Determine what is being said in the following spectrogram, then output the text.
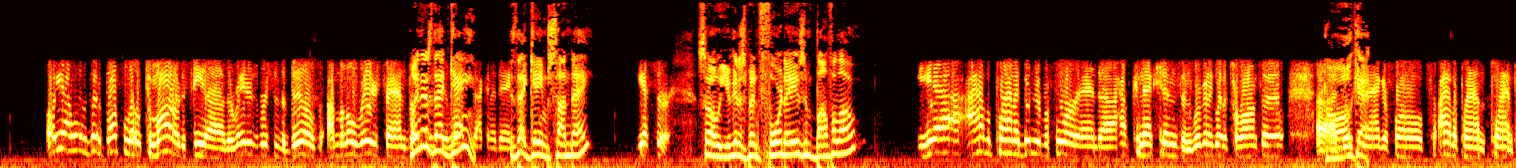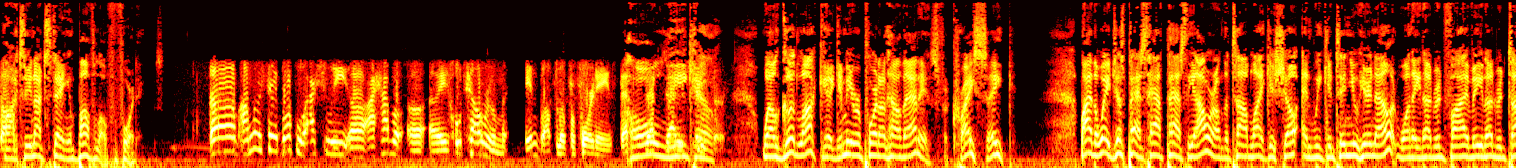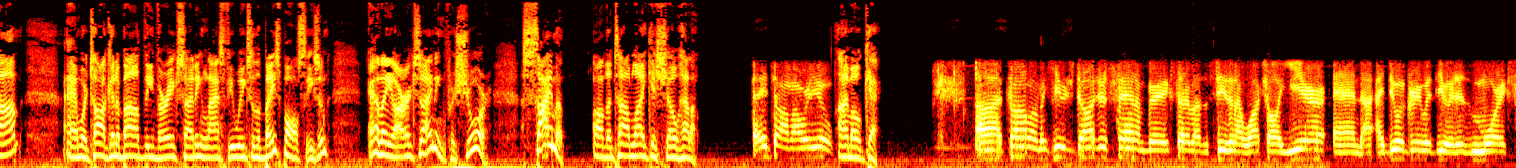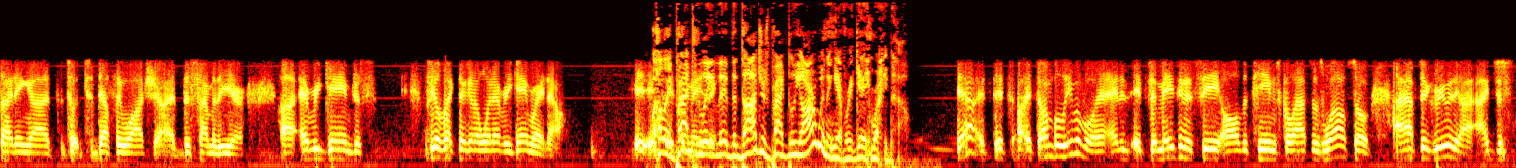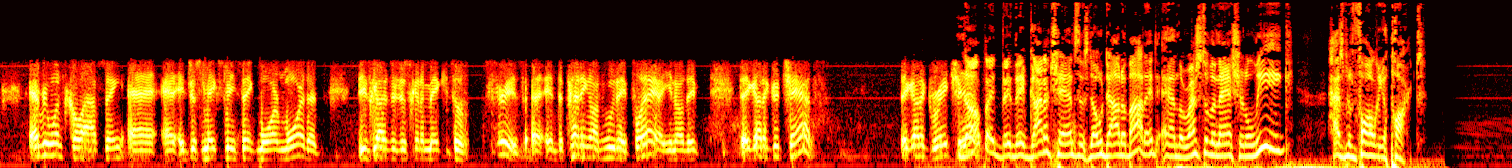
Oh yeah, I'm gonna go to Buffalo tomorrow to see uh, the Raiders versus the Bills. I'm an old Raiders fan. When is that game? Is that game Sunday? Yes, sir. So you're gonna spend four days in Buffalo? Yeah, I have a plan. I've been there before, and uh, I have connections, and we're going to go to Toronto, uh, oh, okay. Niagara Falls. I have a plan. Plan. All right, so you're not staying in Buffalo for four days? Um, I'm going to say Buffalo. Actually, uh, I have a, a, a hotel room in Buffalo for four days. That's, Holy that's, that is cow. true. Well, good luck. Uh, give me a report on how that is, for Christ's sake. By the way, just past half past the hour on the Tom Leykis show, and we continue here now at 1-800-5800-TOM. And we're talking about the very exciting last few weeks of the baseball season, and they are exciting for sure. Simon on the Tom Leykis show, hello. Hey, Tom, how are you? I'm okay. Uh, Tom, I'm a huge Dodgers fan. I'm very excited about the season. I watch all year, and I, I do agree with you. It is more exciting uh, to, to definitely watch uh, this time of the year. Uh, every game just feels like they're going to win every game right now. It, Well, they practically, amazing. the, Dodgers practically are winning every game right now. Yeah, it's it's it's unbelievable, and it, it's amazing to see all the teams collapse as well. So I have to agree with you. I, I just everyone's collapsing, and, and it just makes me think more and more that these guys are just going to make it to the series. Uh, and depending on who they play, you know, they they got a good chance. They got a great chance. No, they, they, they've got a chance. There's no doubt about it. And the rest of the National League has been falling apart.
